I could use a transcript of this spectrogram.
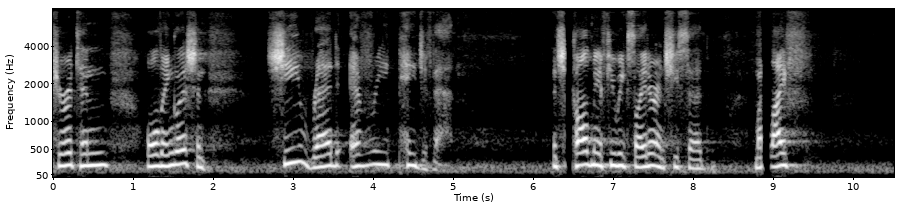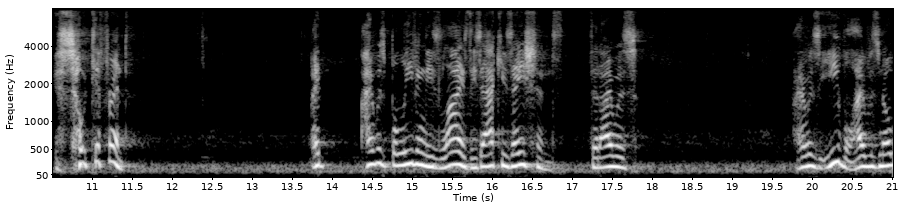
Puritan Old English. And she read every page of that. And she called me a few weeks later and she said, My life is so different. I, I was believing these lies, these accusations that I was I was evil. I was no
